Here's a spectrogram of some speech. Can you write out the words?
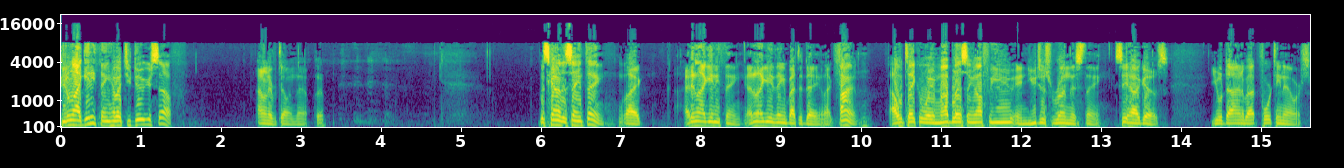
You don't like anything, how about you do it yourself? I don't ever tell him that, but it's kind of the same thing. Like, I didn't like anything. I didn't like anything about today. Like, fine, I will take away my blessing off of you, and you just run this thing. See how it goes. You'll die in about 14 hours.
